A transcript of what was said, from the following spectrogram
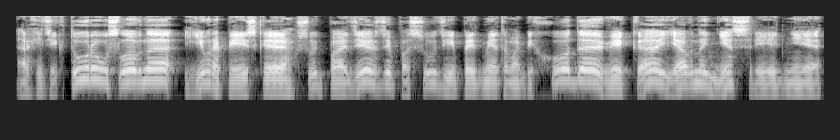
Архитектура условно европейская, суть по одежде, посуде и предметам обихода, века явно не средние.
